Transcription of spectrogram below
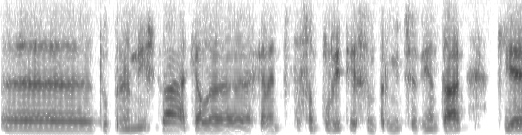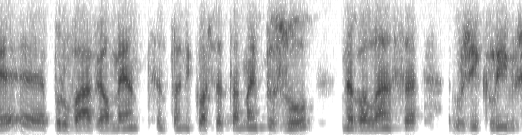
uh, do Primeiro-Ministro, há aquela, aquela interpretação política, se me permites adiantar, que é, uh, provavelmente, António Costa também pesou na balança os equilíbrios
